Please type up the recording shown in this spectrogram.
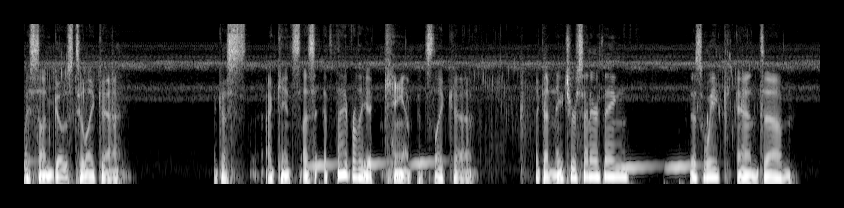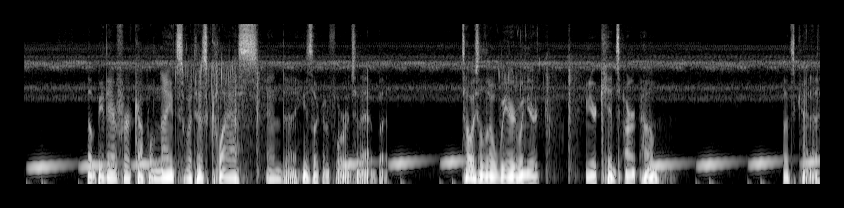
My son goes to like a like a I can't it's not really a camp. It's like a like a nature center thing this week, and um, He'll be there for a couple nights with his class, and uh, he's looking forward to that. But it's always a little weird when your your kids aren't home. That's kind of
